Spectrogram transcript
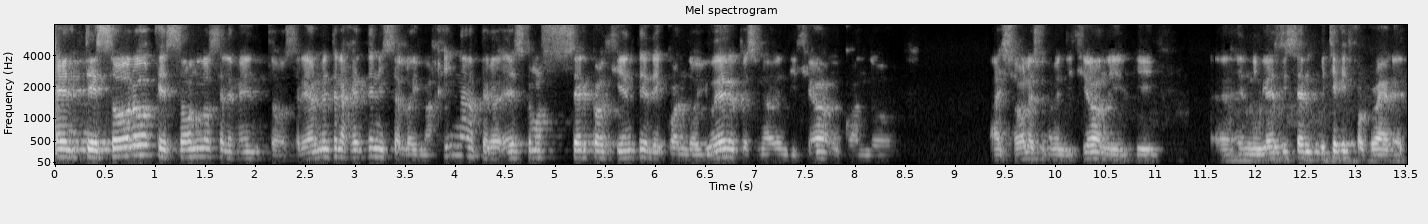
el tesoro que son los elementos. Realmente la gente ni se lo imagina, pero es como ser consciente de cuando llueve, pues una bendición, cuando hay sol es una bendición. Y, y, eh, en inglés dicen, we take it for granted.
